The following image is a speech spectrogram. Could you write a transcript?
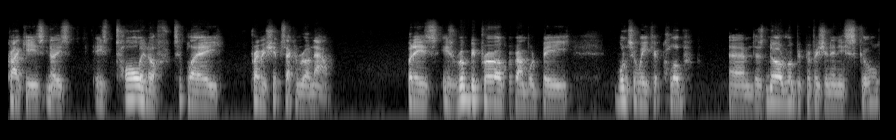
crikey's you know he's he's tall enough to play Premiership second row now. But his his rugby program would be once a week at club. Um, there's no rugby provision in his school.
